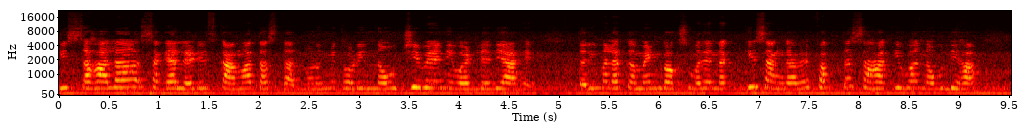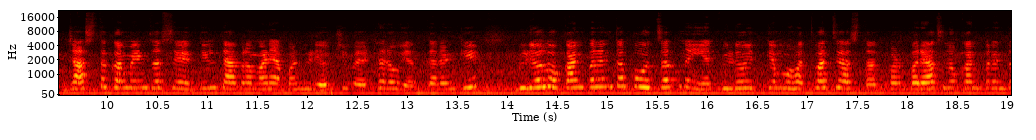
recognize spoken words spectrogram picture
की सहाला सगळ्या लेडीज कामात असतात. म्हणून मी थोडी नऊची वेळ निवडलेली आहे. तरी मला कमेंट बॉक्समध्ये नक्की सांगावे. फक्त सहा किंवा नऊ लिहा. जास्त कमेंट जसे येतील त्याप्रमाणे आपण व्हिडिओची वेळ ठरवूयात. कारण की व्हिडिओ लोकांपर्यंत पोहोचत नाही आहेत व्हिडिओ इतके महत्त्वाचे असतात. पण बऱ्याच लोकांपर्यंत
